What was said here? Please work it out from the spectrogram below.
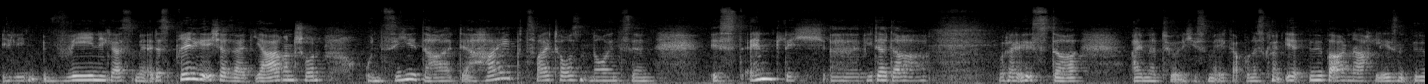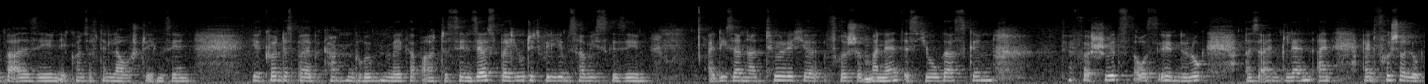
ihr Lieben, weniger ist mehr. Das predige ich ja seit Jahren schon. Und siehe da, der Hype 2019 ist endlich äh, wieder da oder ist da ein natürliches Make-up. Und das könnt ihr überall nachlesen, überall sehen. Ihr könnt es auf den Laufstegen sehen. Ihr könnt es bei bekannten, berühmten Make-up-Artists sehen. Selbst bei Judith Williams habe ich es gesehen. Äh, dieser natürliche, frische, man nennt es Yoga-Skin der verschwitzt aussehende Look, also ein, Glän, ein, ein frischer Look,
